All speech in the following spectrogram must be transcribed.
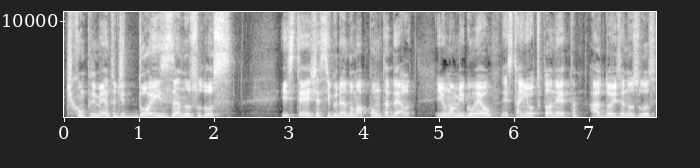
de comprimento de dois anos-luz esteja segurando uma ponta dela. E um amigo meu está em outro planeta, a dois anos-luz,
